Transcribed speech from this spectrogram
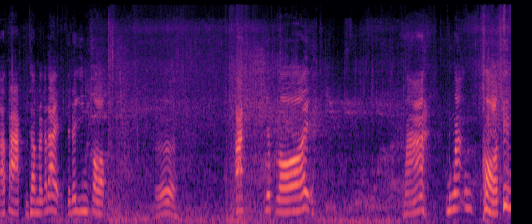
อาปากหรือทำอะไรก็ได้ จะได้ยิงกรอก เออ อัด เรียบร้อย มา มึงมาขอทิม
